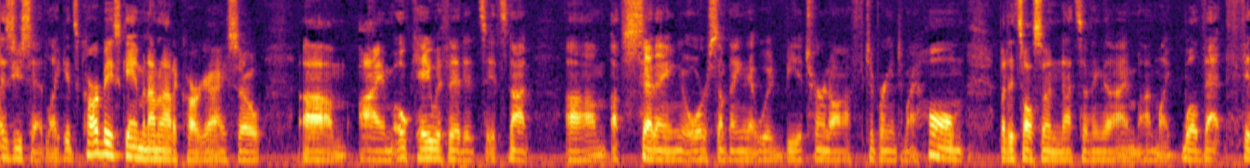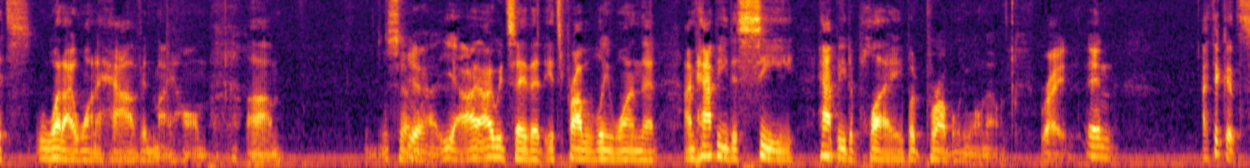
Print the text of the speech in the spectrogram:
as you said, like it's a car based game, and I'm not a car guy, so um, I'm okay with it. It's it's not um, upsetting or something that would be a turn off to bring into my home, but it's also not something that I'm I'm like, well, that fits what I want to have in my home. Um, so Yeah. uh, yeah, I, I would say that it's probably one that I'm happy to see, happy to play, but probably won't own. Right, and I think it's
